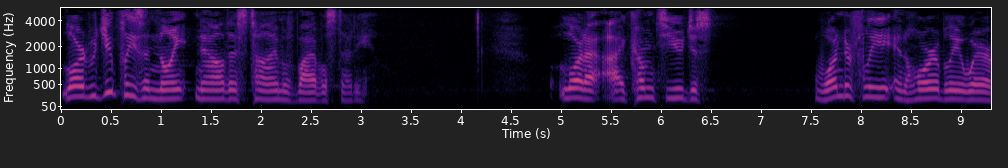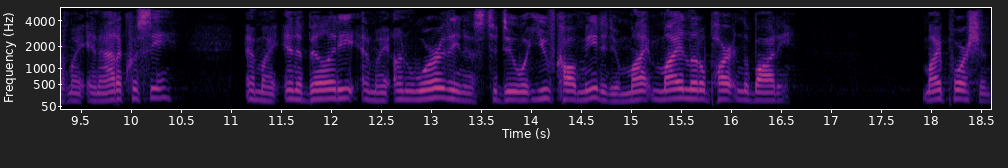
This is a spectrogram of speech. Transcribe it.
Lord, would you please anoint now this time of Bible study? Lord, I, I come to you just wonderfully and horribly aware of my inadequacy and my inability and my unworthiness to do what you've called me to do, my, my little part in the body, my portion.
